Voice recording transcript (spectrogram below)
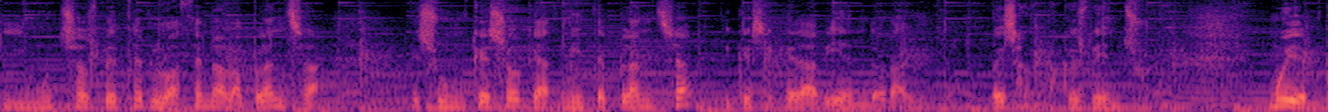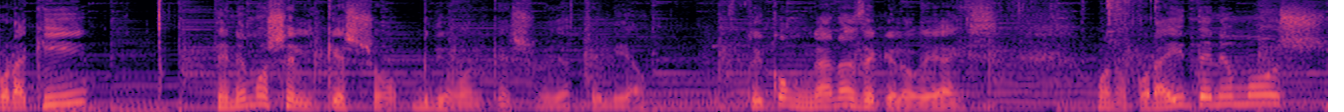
Y muchas veces lo hacen a la plancha. Es un queso que admite plancha y que se queda bien doradito. ¿Veis a ver, que es bien chulo? Muy bien, por aquí tenemos el queso, digo el queso, ya estoy liado. Estoy con ganas de que lo veáis. Bueno, por ahí tenemos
